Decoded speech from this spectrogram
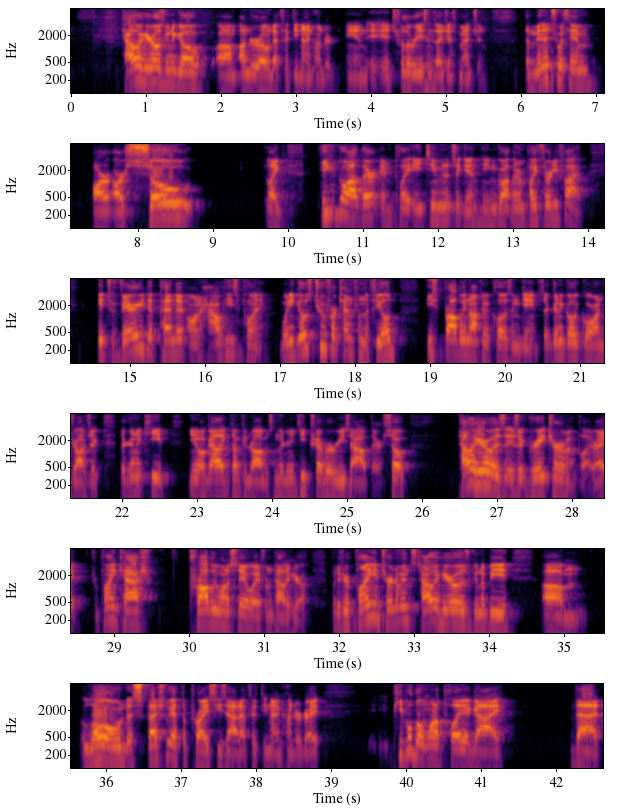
Tyler Herro is going to go um, under owned at 5,900. And it's for the reasons I just mentioned. The minutes with him are, are so like He could go out there and play 18 minutes again. He can go out there and play 35. It's very dependent on how he's playing. When he goes two for 10 from the field, he's probably not going to close in games. They're going to go with Goran Dragic. They're going to keep, you know, a guy like Duncan Robinson. They're going to keep Trevor Ariza out there. So Tyler Herro is, is a great tournament play, right? If you're playing cash, probably want to stay away from Tyler Herro. But if you're playing in tournaments, Tyler Herro is going to be um, low owned, especially at the price he's at at 5,900, right? People don't want to play a guy that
